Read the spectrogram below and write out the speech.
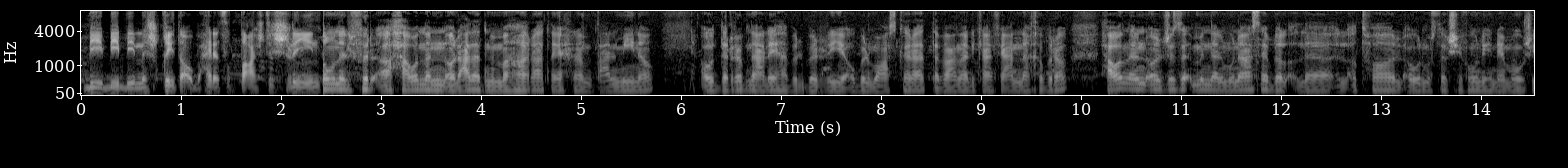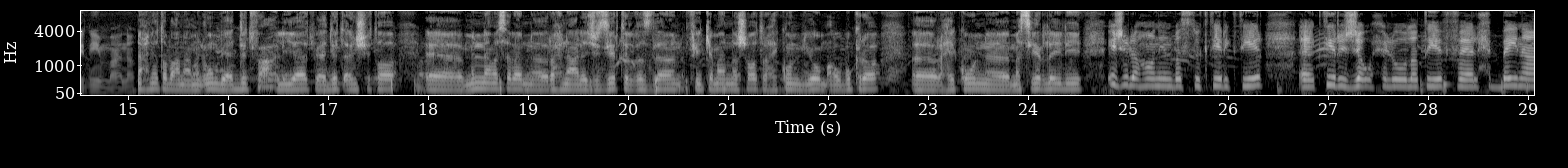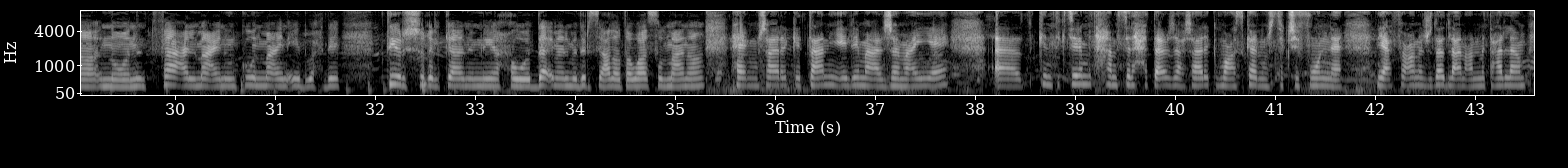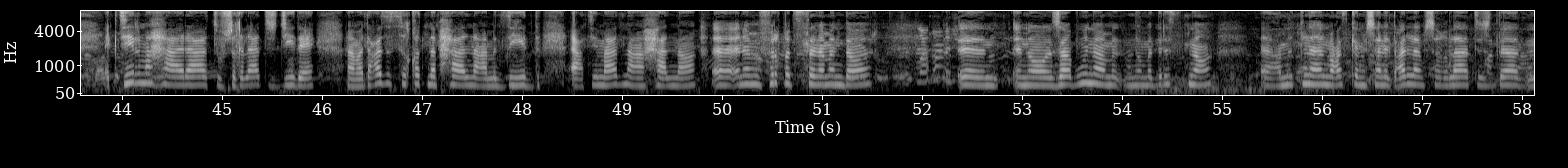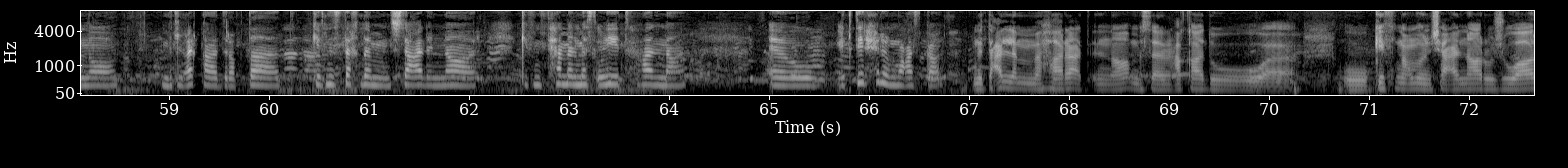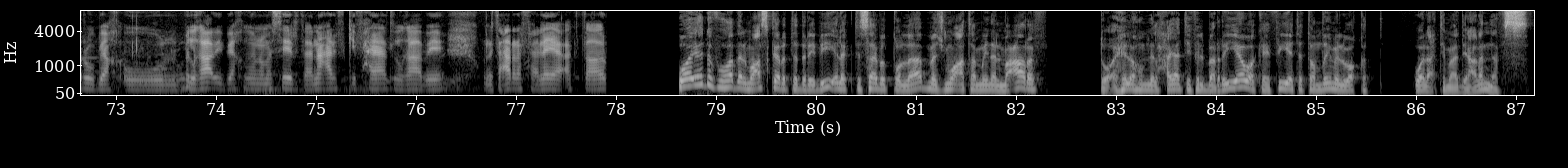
بمشقيطة أو بحيرة 16 تشرين. ضمن الفرقة حاولنا ننقل عدد من مهاراتنا نحن متعلمينها. أو تدربنا عليها بالبرية أو بالمعسكرات تبعنا اللي كان في عندنا خبرة. حاولنا ننقل جزء منها المناسب للأطفال أو المستكشفون اللي هنا موجودين معنا. نحن طبعا عم نقوم بعدة فعاليات بعدة أنشطة. آه، منا مثلا رحنا على جزيرة الغزلان. في كمان نشاط رح يكون اليوم أو بكرة. آه، رح يكون آه، مسير ليلي. إجوا لهون انبسطوا كثير كثير كثير الجو حلو لطيف. حبينا إنه نتفاعل معهم ونكون معهم ايد وحدة. كثير الشغل كان منيح ودائما المدرسة على تواصل معنا. هاي المشاركة المشاركة الثانية إلي مع الجمعية. آه، كنت كثير متحمسة لحتى أرجع أشارك بمعسكر المستكشفون عنا جداد لأن عم نتعلم كثير مهارات وشغلات جديدة. عم تعزز ثقتنا بحالنا عم تزيد اعتمادنا على حالنا. آه، أنا من فرقة السلمندر آه، إنه جابونا إنه مدرستنا عملت لنا المعسكر مشان نتعلم شغلات جداد إنه مثل عقد ربطات كيف نستخدم نشتعل النار كيف نتحمل مسؤولية حالنا. وكثير حلو المعسكر. نتعلم مهارات لنا مثلا عقد و... وكيف نعمل نشعل نار وجوار وبيخ... وبالغابة بياخذونا مسيرتها نعرف كيف حياة الغابة ونتعرف عليها أكثر ويهدف هذا المعسكر التدريبي إلى اكتساب الطلاب مجموعة من المعارف تؤهلهم للحياة في البرية وكيفية تنظيم الوقت والاعتماد على النفس.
